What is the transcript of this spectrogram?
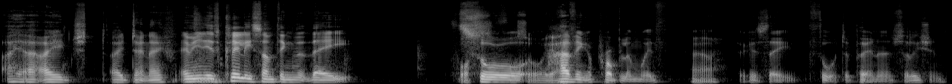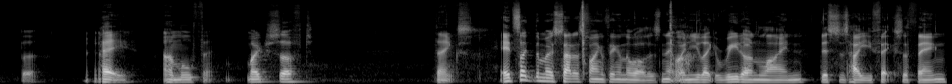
I I I just I don't know. I mean, it's clearly something that they Force- saw foresaw, yeah. having a problem with Yeah. because they thought to put in a solution. But hey, I'm all th- Microsoft. Thanks. It's like the most satisfying thing in the world, isn't it? When you like read online, this is how you fix a thing,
